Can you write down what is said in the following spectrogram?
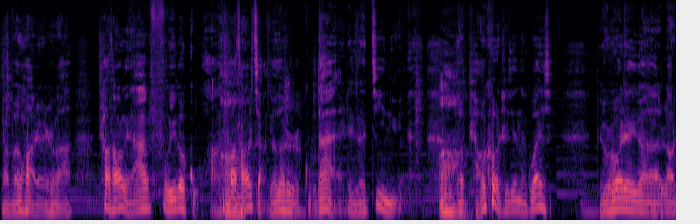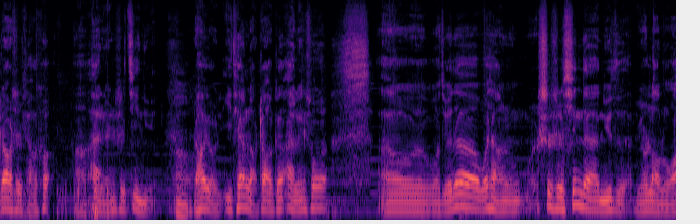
啊文化人是吧？跳槽给大家附一个古啊，跳槽讲究的是古代这个妓女啊和嫖客之间的关系。比如说，这个老赵是嫖客啊，艾伦是妓女。嗯然后有一天，老赵跟艾伦说：“呃，我觉得我想试试新的女子，比如老罗，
